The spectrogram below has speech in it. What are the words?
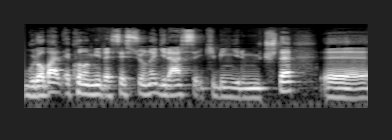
global ekonomi resesyona girerse 2023'te e,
